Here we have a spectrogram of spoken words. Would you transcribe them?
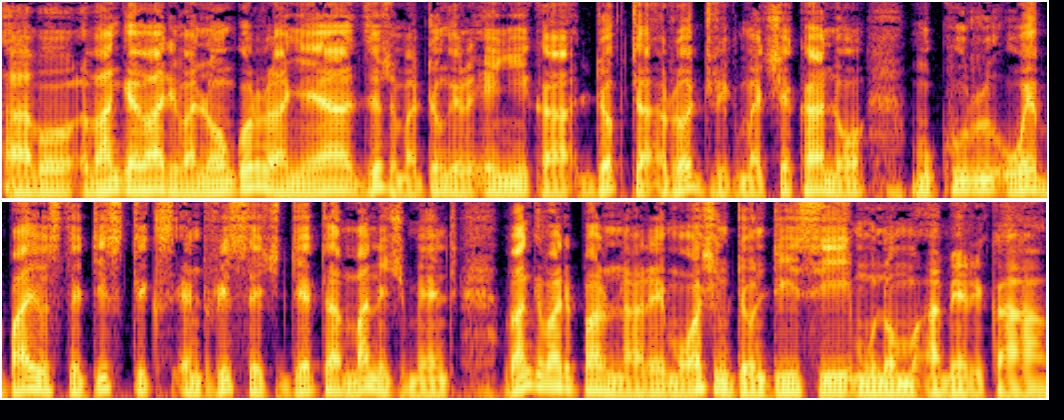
Avo vange vari vanoongorora nyaya dzezvematongero enyika dr roderick machekano mukuru webiostatistics and research data management vange vari parunhare muwashington dc muno muamerica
